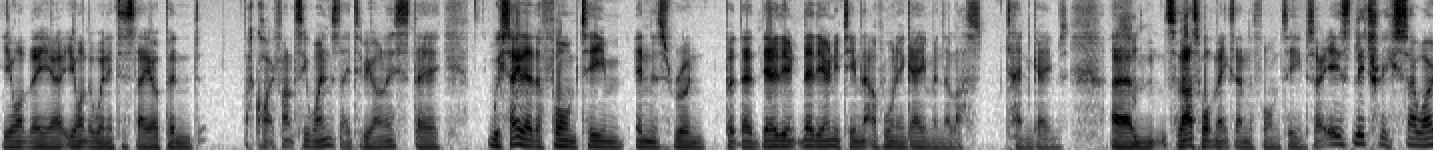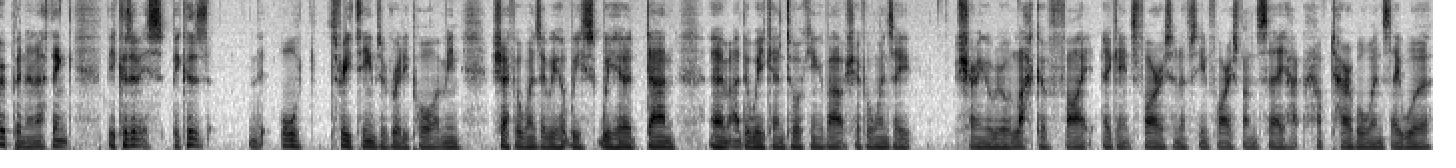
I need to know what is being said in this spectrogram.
You want the uh, you want the winner to stay up, and I quite fancy Wednesday to be honest. They we say they're the form team in this run, but they're they're the, they're the only team that have won a game in the last ten games. Um, so that's what makes them the form team. So it is literally so open, and I think because of it's because the, all three teams are really poor. I mean, Sheffield Wednesday. We we we heard Dan um, at the weekend talking about Sheffield Wednesday showing a real lack of fight against Forest, and I've seen Forest fans say how, how terrible Wednesday were,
